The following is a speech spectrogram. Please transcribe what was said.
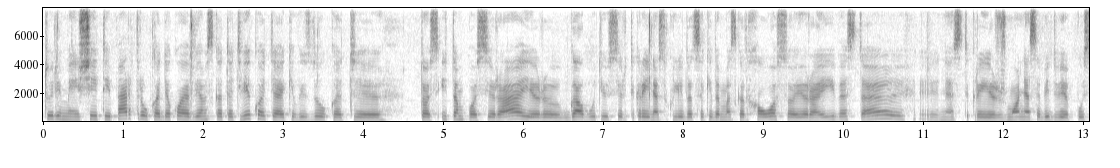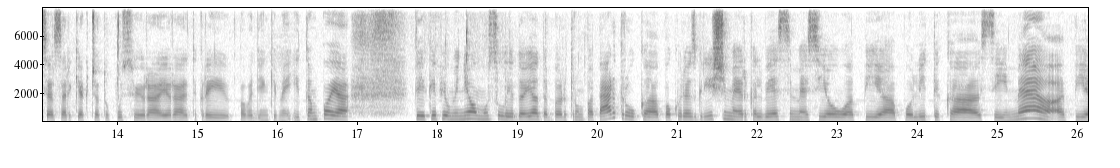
turime išeiti į pertrauką. Dėkoju abiems, kad atvykote. Akivaizdu, kad tos įtampos yra ir galbūt jūs ir tikrai nesuklydot sakydamas, kad chaoso yra įvesta, nes tikrai žmonės abi dvi pusės, ar kiek čia tų pusių yra, yra tikrai, pavadinkime, įtampoje. Tai kaip jau minėjau, mūsų laidoje dabar trumpa pertrauka, po kurios grįšime ir kalbėsime jau apie politiką Seime, apie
